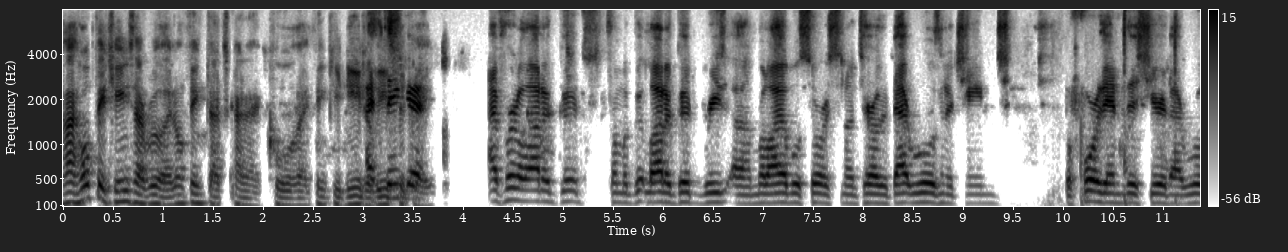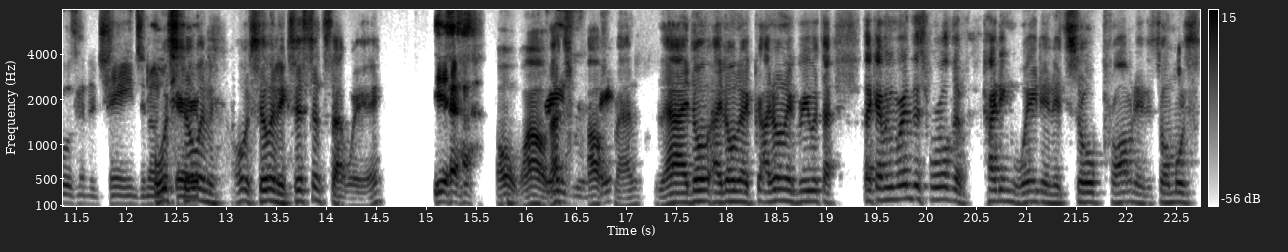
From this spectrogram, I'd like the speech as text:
I hope they change that rule. I don't think that's kind of cool. I think you need at I least a day. I've heard a lot of good from a good, lot of good, um, reliable source in Ontario that that rule is going to change before the end of this year that rule is going to change. In Oh, it's still in oh, it's still in existence that way, eh? yeah, Oh wow, that's Crazy, tough, right? man. Yeah, I don't, I don't, I don't agree with that. Like, I mean, we're in this world of cutting weight, and it's so prominent. It's almost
